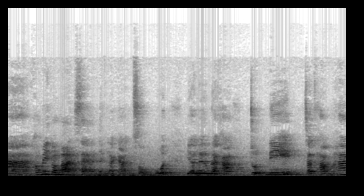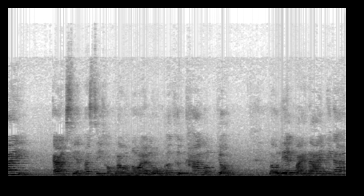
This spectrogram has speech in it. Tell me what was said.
อ่าเขามีประมาณแสนหนึ่งละกันสมมุติ อย่าลืมนะคะ จุดนี้จะทำให้การเสียภาษีของเราน้อยลงก็คือค่าลดหย่อน เราเรียกรายได้ไม่ได้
